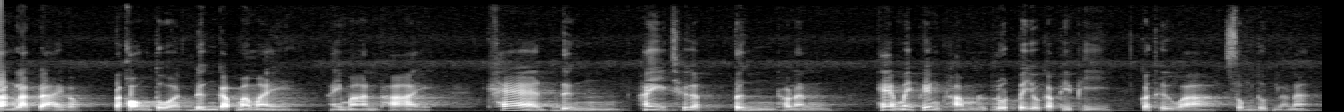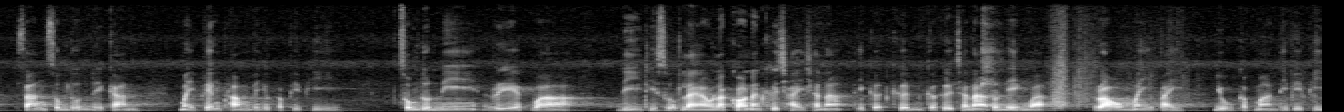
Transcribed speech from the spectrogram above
ตั้งหลักได้ก็ประคองตัวดึงกลับมาใหม่ ให้มารพ่าย แค่ดึงให้เชือกตึงเท่านั้นแค่ไม่เพ่งพล้ำหลุดไปอยู่กับพีพีก็ถือว่าสมดุลแล้วนะ สร้างสมดุลด้วยกัน ไม่เพ่งพล้ำไปอยู่กับพีพีสมดุลนี้เรียกว่าดีที่สุดแล้ว แล้วก็นั่นคือชัยชนะที่เกิดขึ้นก็คือชนะตนเองว่าเราไม่ไปอยู่กับมารที่พีพี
